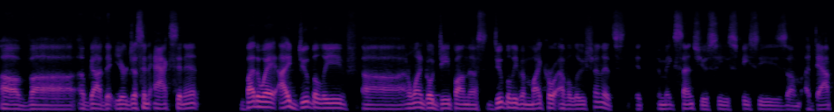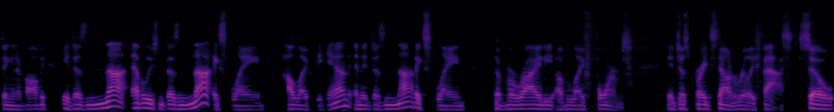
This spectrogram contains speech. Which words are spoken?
of uh, of God that you're just an accident. By the way, I do believe uh, I don't want to go deep on this. Do believe in microevolution. It's it, it makes sense. You see species um, adapting and evolving. It does not evolution does not explain how life began, and it does not explain the variety of life forms. It just breaks down really fast. So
